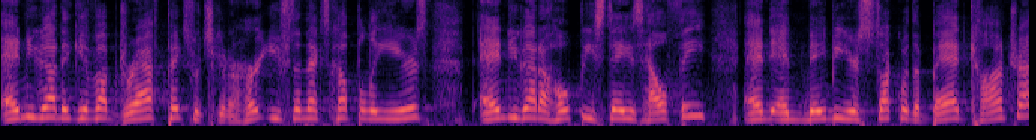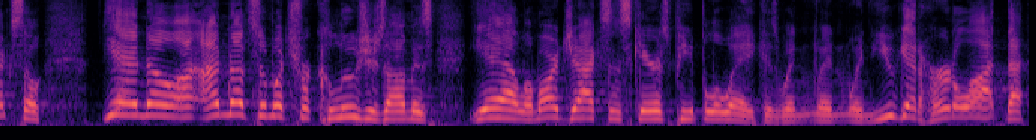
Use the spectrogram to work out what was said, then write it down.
and you got to give up draft picks, which are going to hurt you for the next couple of years, and you got to hope he stays healthy, and, and maybe you're stuck with a bad contract. So, yeah, no, I, I'm not so much for collusions. I'm as yeah, Lamar Jackson scares people away because when, when when you get hurt a lot, that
